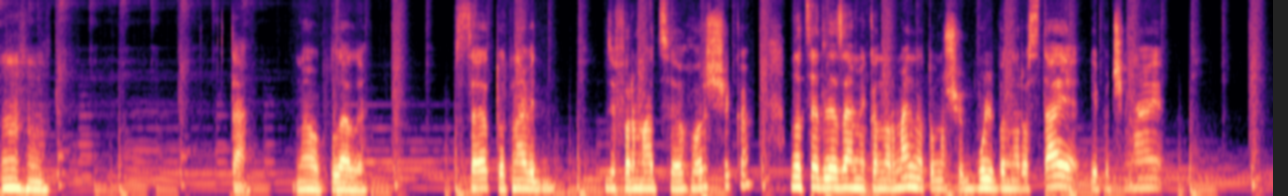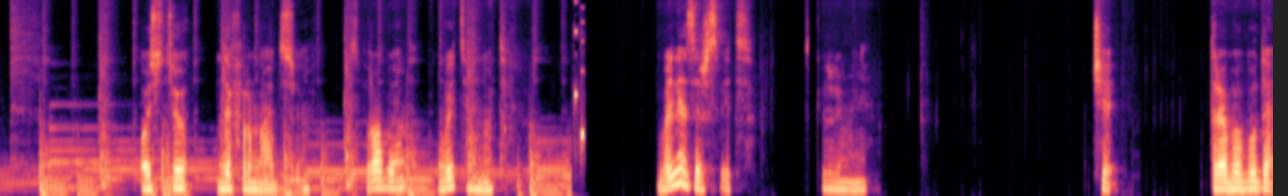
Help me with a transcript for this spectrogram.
Угу. Так, ми оплели все. Тут навіть деформація горщика. Ну, це для заміка нормально, тому що бульба наростає і починає ось цю деформацію. Спробуємо витягнути. Вилізеш звідси? Скажи мені. Чи треба буде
